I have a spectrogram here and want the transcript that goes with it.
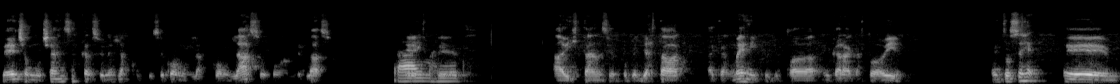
De hecho, muchas de esas canciones las compuse con, con Lazo, con Andrés Lazo. Ah, este, a distancia, porque ya estaba acá en México, yo estaba en Caracas todavía. Entonces, eh,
